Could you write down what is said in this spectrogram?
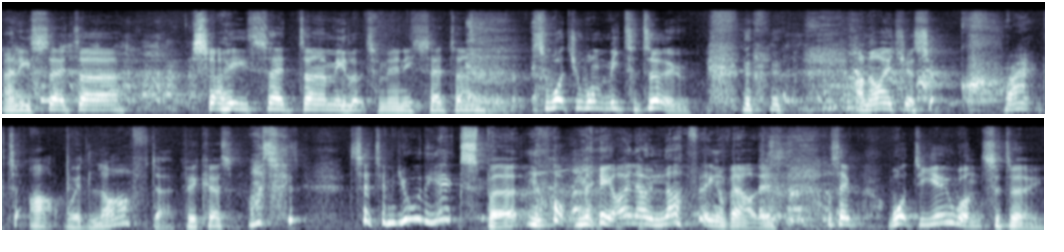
And he said, uh, So he said, um, He looked at me and he said, um, So what do you want me to do? and I just cracked up with laughter because I said, said to him, You're the expert, not me. I know nothing about this. I said, What do you want to do?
